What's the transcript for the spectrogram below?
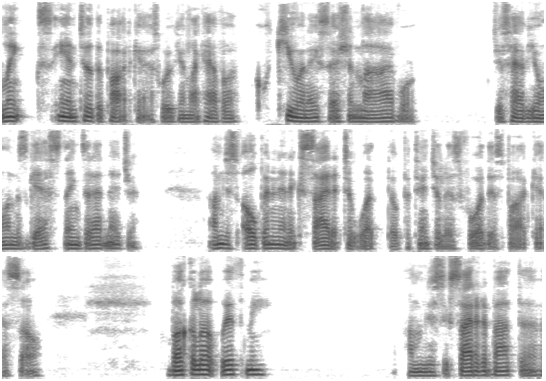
links into the podcast where we can like have a Q&A session live or just have you on as guests, things of that nature. I'm just open and excited to what the potential is for this podcast. So buckle up with me. I'm just excited about the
